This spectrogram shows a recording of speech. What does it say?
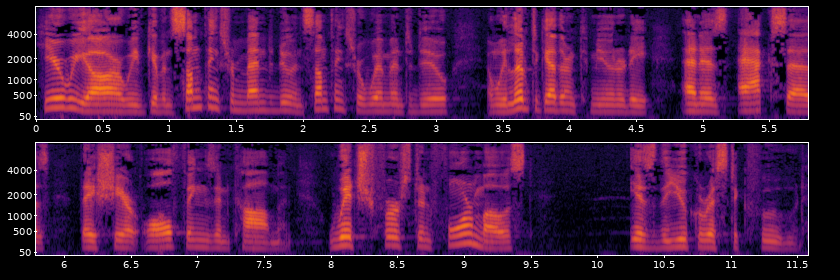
Here we are. We've given some things for men to do and some things for women to do, and we live together in community. And as Acts says, they share all things in common, which first and foremost is the Eucharistic food.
